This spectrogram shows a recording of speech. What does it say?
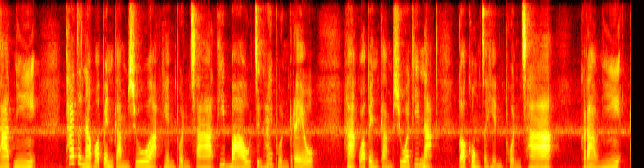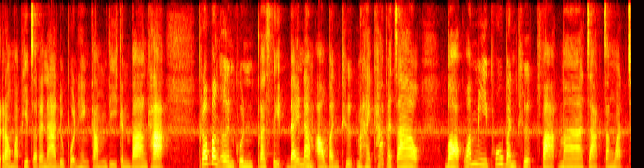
ชาตินี้ ถ้าจะนับว่าเป็นกรรมชั่ว เห็นผลช้าที่เบาจึงให้ผลเร็ว หากว่าเป็นกรรมชั่วที่หนัก ก็คงจะเห็นผลช้า คราวนี้เรามาพิจารณาดูผลแห่งกรรมดีกันบ้างค่ะ เพราะบังเอิญคุณประสิทธิ์ได้นำเอาบันทึกมาให้ข้าพเจ้า บอกว่ามีผู้บันทึกฝากมาจากจังหวัดช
